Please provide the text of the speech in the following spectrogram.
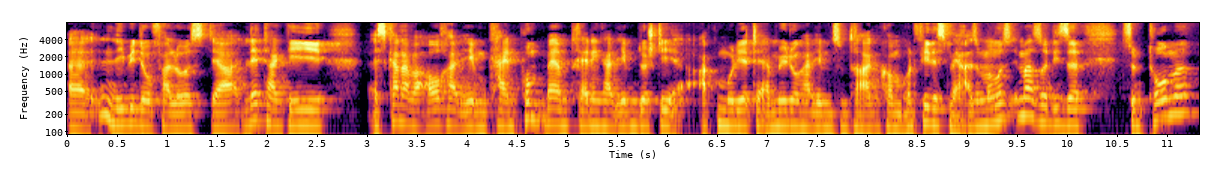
äh, Libido-Verlust, ja, Lethargie. Es kann aber auch halt eben kein Pump mehr im Training halt eben durch die akkumulierte Ermüdung halt eben zum Tragen kommen und vieles mehr. Also man muss immer so diese Symptome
